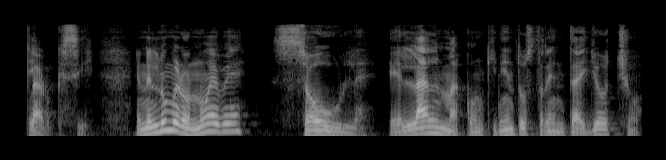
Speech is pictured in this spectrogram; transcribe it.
Claro que sí. En el número 9, soul, el alma con 538.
